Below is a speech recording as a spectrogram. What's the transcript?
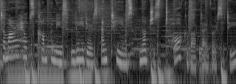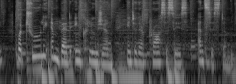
Tamara helps companies, leaders, and teams not just talk about diversity, but truly embed inclusion into their processes and systems.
